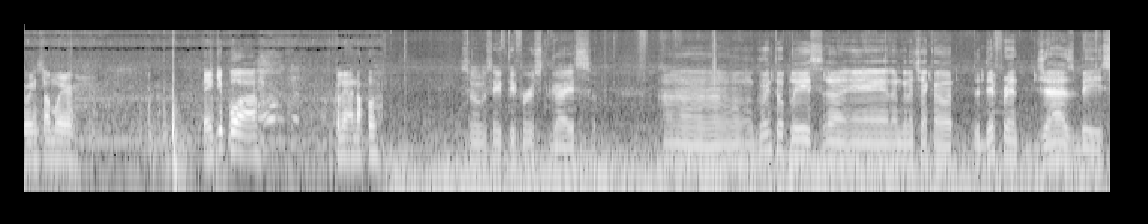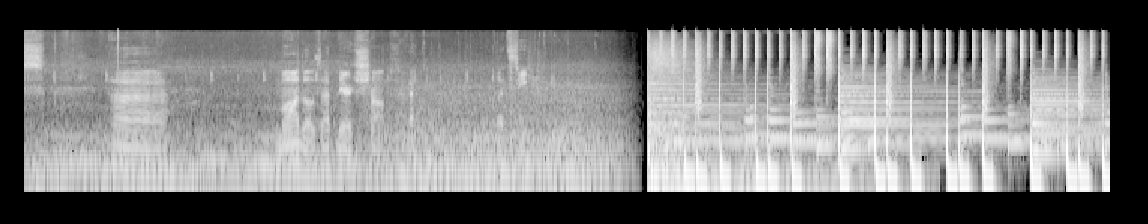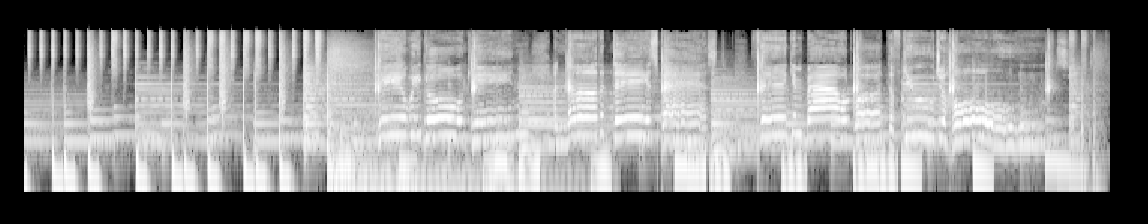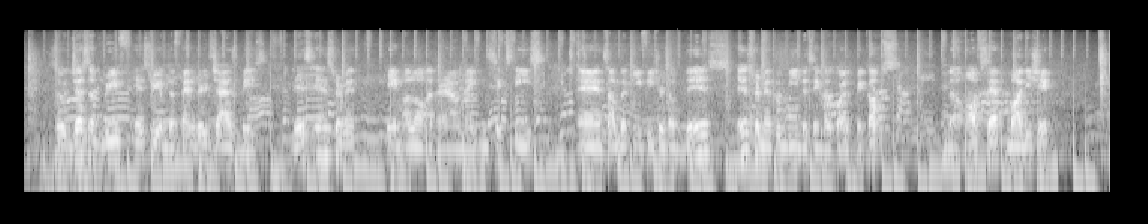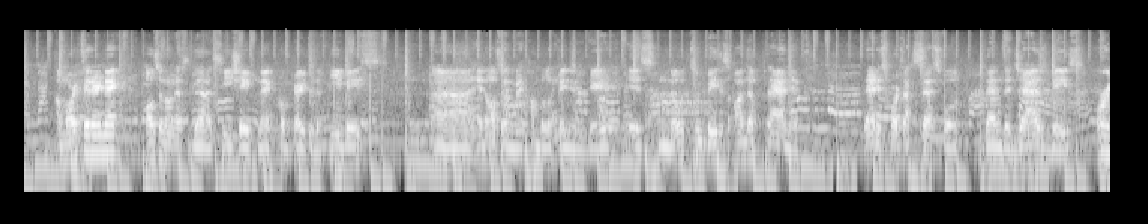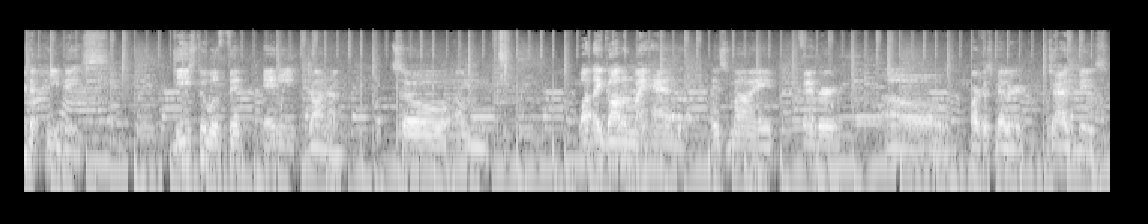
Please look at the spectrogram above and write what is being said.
going somewhere. Thank you po ah. Ko lang anak ko. So safety first guys. Uh, going to a place uh, and I'm gonna check out the different jazz bass uh, models at their shops. Let's see. Again. Another day. Thinking about what the future holds. So just a brief history of the Fender Jazz Bass. This instrument came along at around 1960s and some of the key features of this instrument would be the single coil pickups, the offset body shape, a more thinner neck, also known as the C-shaped neck compared to the P-bass. Uh, and also in my humble opinion, there is no two basses on the planet that is more successful than the jazz bass or the P bass. These two will fit any genre. So, um, what I got on my hand is my Fender uh, Marcus Miller jazz bass.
